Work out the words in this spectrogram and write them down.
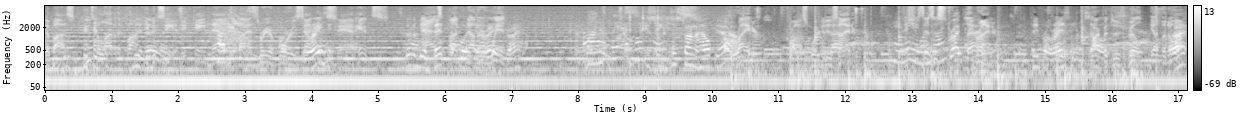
DeBusk used a lot of the clock. You can see it. It came down to the last three or four seconds. And hints It's gonna be a has bit another win. right? Blinds, please. Just trying to help you A writer, crossword designer. Haley, She says a struggling writer. People raising themselves. Carpentersville, Illinois. Right?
